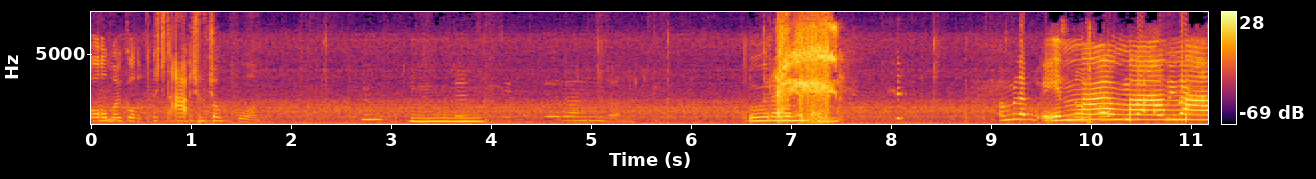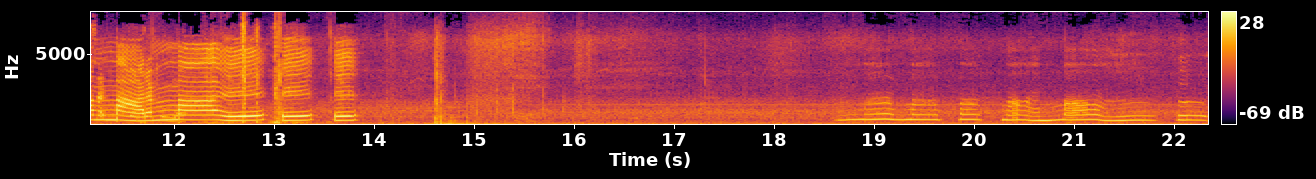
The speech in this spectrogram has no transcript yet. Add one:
Oh my god, this actual jump one. Mm. London. I'm level 89. I'll be back, I'll be back ma eh, eh.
